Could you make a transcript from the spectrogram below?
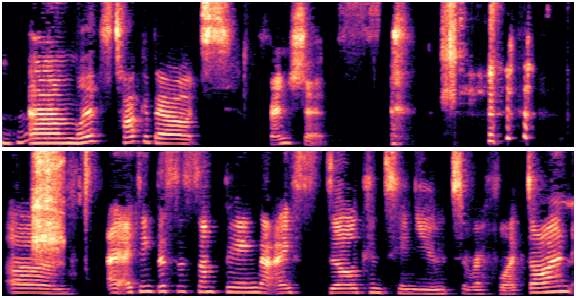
mm-hmm. um let's talk about friendships. um, I, I think this is something that I still continue to reflect on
